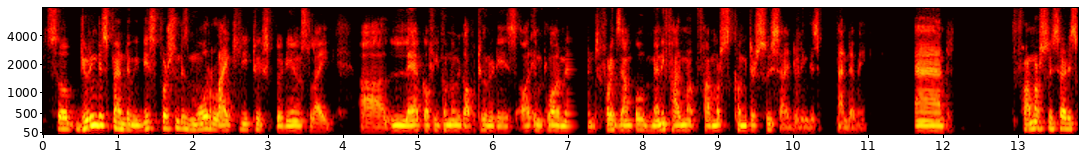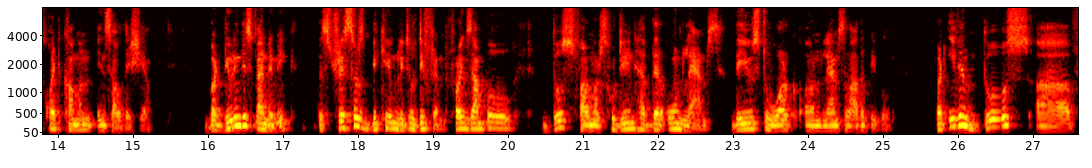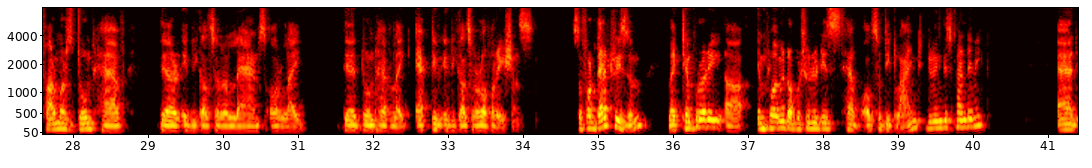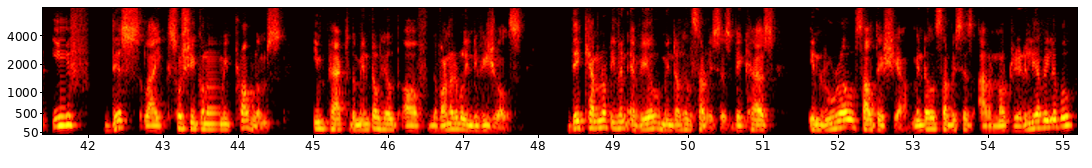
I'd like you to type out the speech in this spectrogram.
so during this pandemic this person is more likely to experience like uh, lack of economic opportunities or employment. For example many farmer, farmers committed suicide during this pandemic. And farmer suicide is quite common in south asia. But during this pandemic the stressors became little different. For example those farmers who didn't have their own lands they used to work on lands of other people. But even those uh, farmers don't have their agricultural lands or like they don't have like active agricultural operations. So for that reason like temporary uh, employment opportunities have also declined during this pandemic. And if this like socioeconomic problems impact the mental health of the vulnerable individuals they cannot even avail mental health services because in rural south asia mental health services are not readily available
